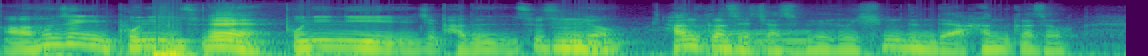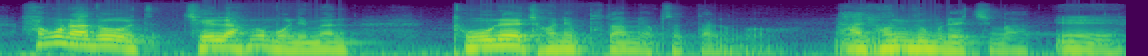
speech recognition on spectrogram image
아 선생님 본인 수, 네. 본인이 이제 받은 수술요. 한가스 했지 않습니까? 그 힘든데 한가서 하고 나도 제일 한 건 뭐냐면 돈에 전혀 부담이 없었다는 거. 다 현금으로 했지만. 예.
